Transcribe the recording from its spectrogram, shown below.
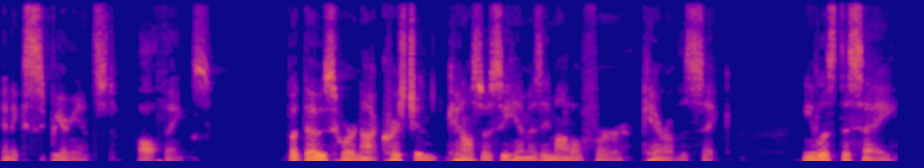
and experienced all things. But those who are not Christian can also see him as a model for care of the sick. Needless to say,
